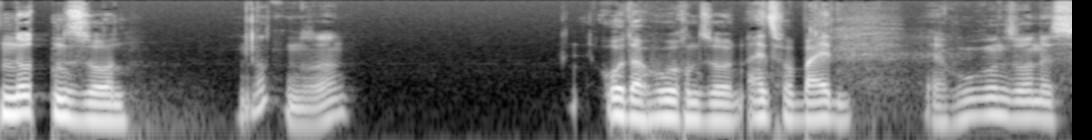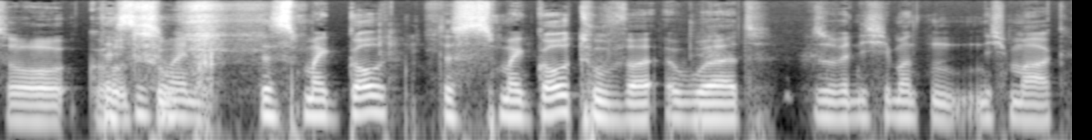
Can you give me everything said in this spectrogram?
Nuttensohn Nuttensohn? oder Hurensohn, eins von beiden. Ja, Hurensohn ist so Das ist mein, das ist mein Go, das ist mein Go-to-Word. So wenn ich jemanden nicht mag.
